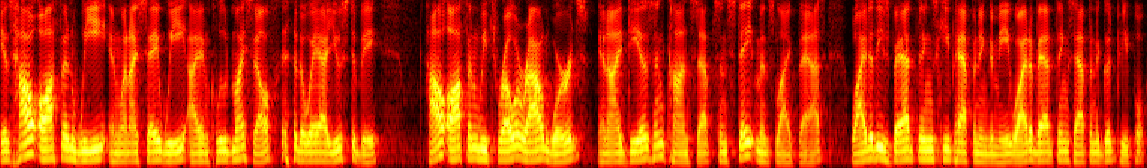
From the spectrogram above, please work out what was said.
is how often we, and when I say we, I include myself, the way I used to be, how often we throw around words and ideas and concepts and statements like that. Why do these bad things keep happening to me? Why do bad things happen to good people?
